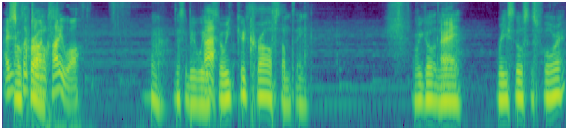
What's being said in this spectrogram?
I just Oh, clicked on craft. Cloudy Wall. Oh, this would be weird. Ah. So we could craft something. Have we got the Alright. resources for it?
